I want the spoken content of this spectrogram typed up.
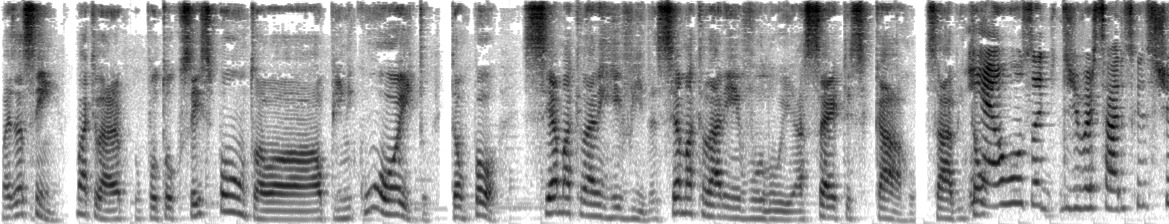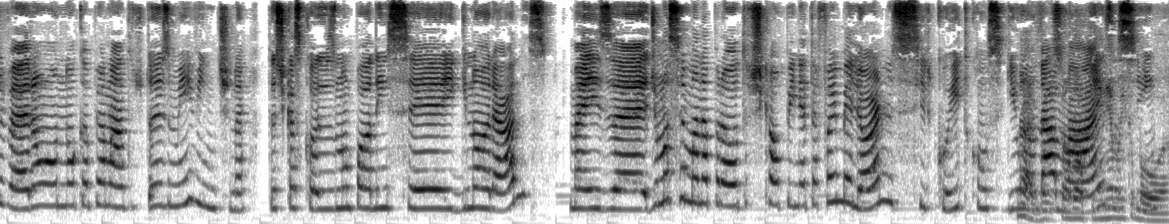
Mas assim, McLaren pontuou com 6 pontos, a Alpine com 8. Então, pô, se a McLaren revida, se a McLaren evolui, acerta esse carro, sabe? Então, E é os adversários que eles tiveram no campeonato de 2020, né? Então acho que as coisas não podem ser ignoradas. Mas é, de uma semana para outra, acho que a Alpine até foi melhor nesse circuito, conseguiu não, andar mais, é muito assim. boa.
